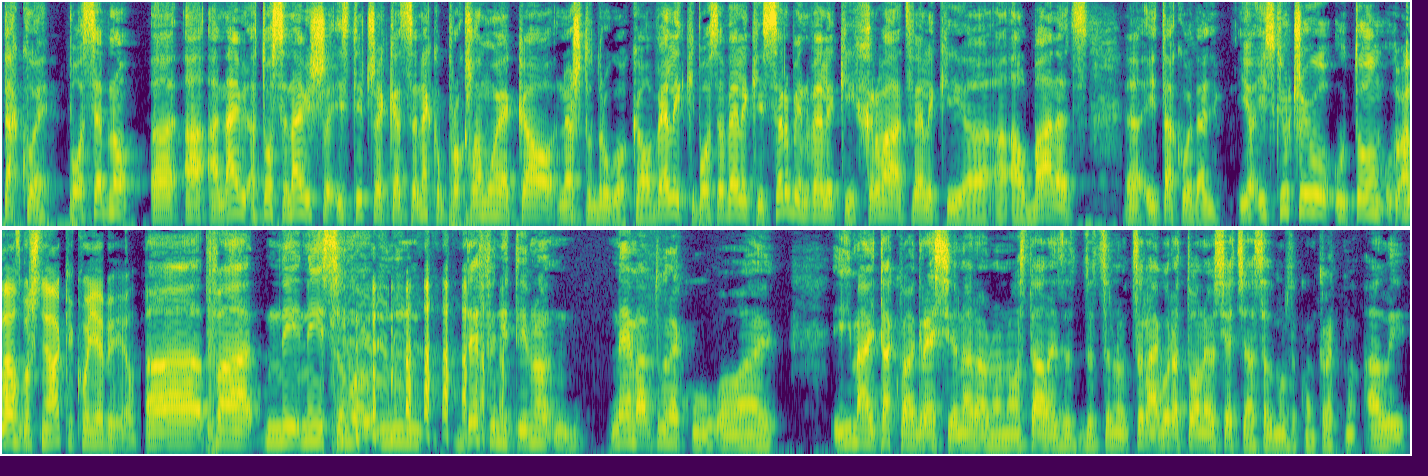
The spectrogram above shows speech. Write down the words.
Tako je, posebno, a, a, najvi, a to se najviše ističe kad se neko proklamuje kao nešto drugo, kao veliki, posebno veliki Srbin, veliki Hrvat, veliki a, a, Albanac, i tako dalje. I isključuju u tom... U tom... A nas bošnjake ko jebe, jel? A, pa ni, nisam, definitivno nemam tu neku ovaj, ima i takva agresija naravno na ostale za, za Crnu, Crna Gora to ne osjeća sad možda konkretno, ali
